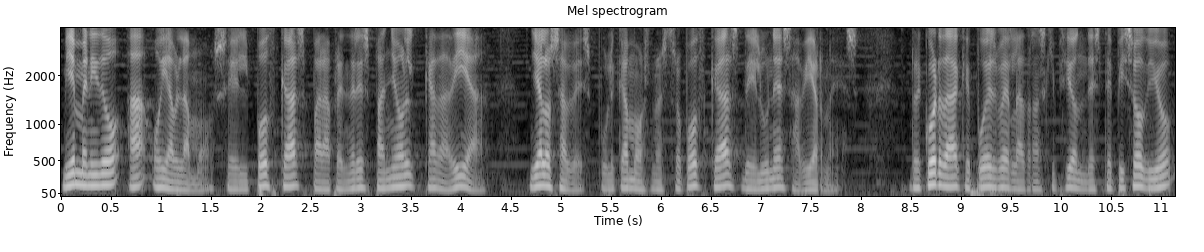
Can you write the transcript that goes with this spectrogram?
Bienvenido a Hoy Hablamos, el podcast para aprender español cada día. Ya lo sabes, publicamos nuestro podcast de lunes a viernes. Recuerda que puedes ver la transcripción de este episodio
